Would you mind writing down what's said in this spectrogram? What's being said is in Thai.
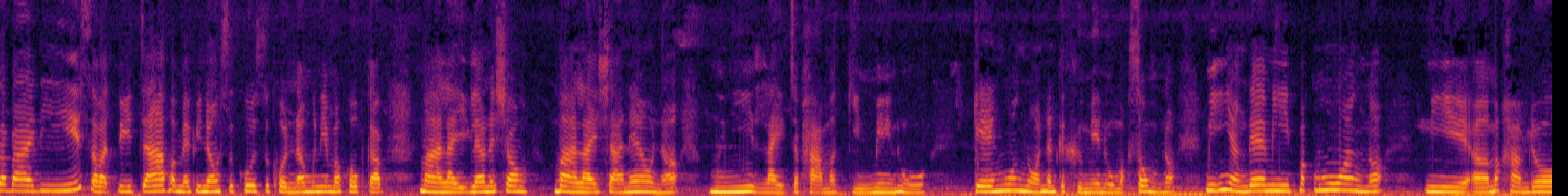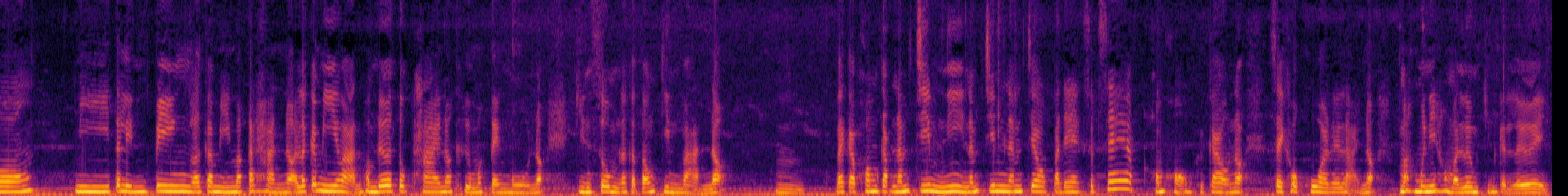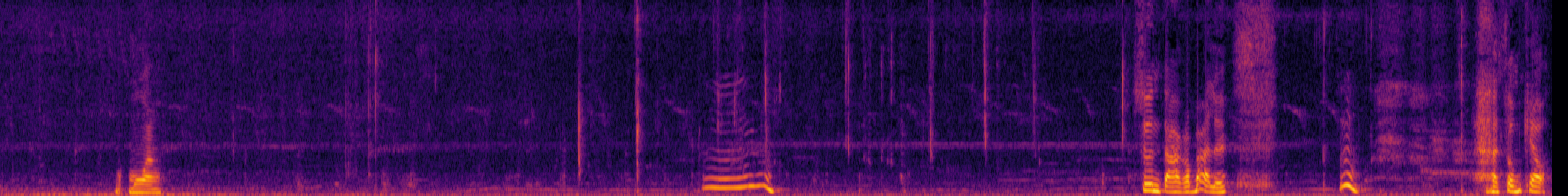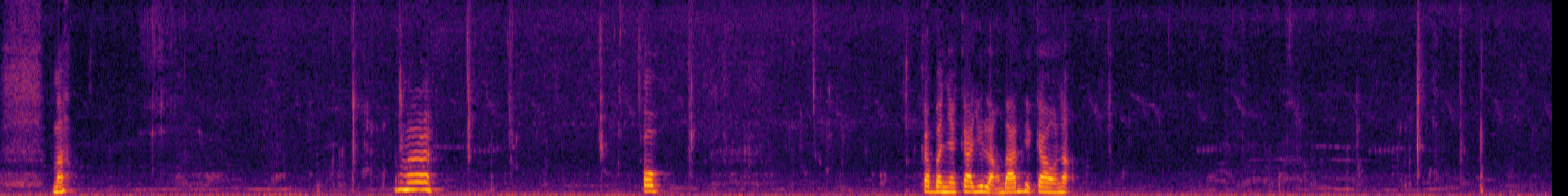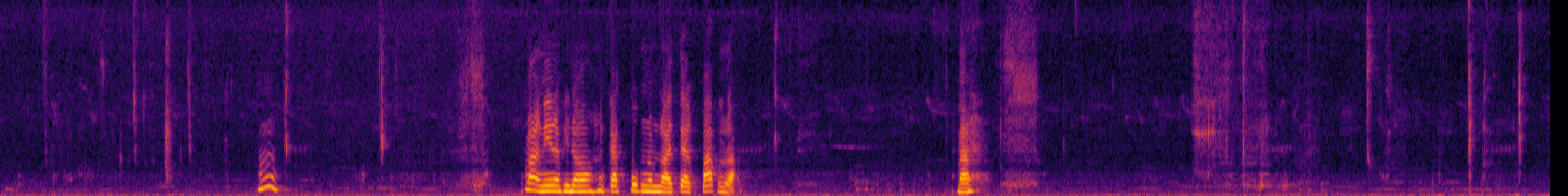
สบายดี สวัสดีจ้าพ่อแม่พี่น้องสุขุสุคนนะมื้อนี้มาพบกับมาลัยอีกแล้วในช่องมาลัยชาแนลเนาะมื้อนี้ไลจะพามากินเมนูแกงง่วงนอนนั่นก็คือเมนูมักส้มเนาะมีอีหยังแดมีมักม่วงเนาะมีเอ่อมะขามดอง มีตะลินปิง แล้วก็มีมักกะทันเนาะแล้วก็มีหวานพอมเดอร์ตบท้ายเนาะคือมักแตงโมเนาะกินส้มแล้วก็ต้องกินหวานเนาะอืม แล้วก็พร้อมกับน้ำจิ้มนี่น้ำจิ้มน้ำเจียวปลาแดกแซ่บๆหอมๆคือเก่าเนาะใส่ข้าวคั่วหลายๆเนาะมามื้อนี้เรามาเริ่มกินกันเลยมะม่วงซื่นตากระบ้าเลยอืมหาสมแก้วมามาอบ กับบรรยากาศอยู่หลังบ้านคือเก่าเนาะมากนี้นะพี่น้องกัดปุ๊บน้ำลายแตกปั๊บเลยล่ะมา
